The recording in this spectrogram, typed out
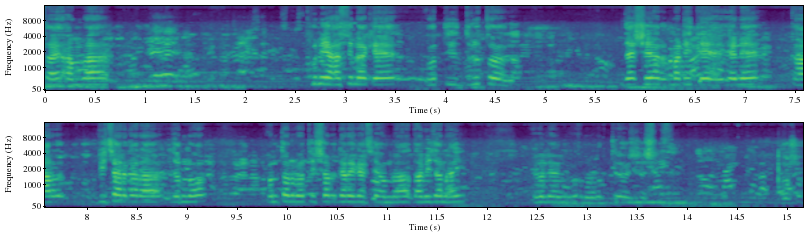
তাই আমরা খুনি হাসিনাকে অতি দ্রুত দেশের মাটিতে এনে তার বিচার করার জন্য অন্তর্বর্তী সরকারের কাছে আমরা দাবি জানাই। এবারে আমি আমার বক্তব্য শেষ দর্শক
